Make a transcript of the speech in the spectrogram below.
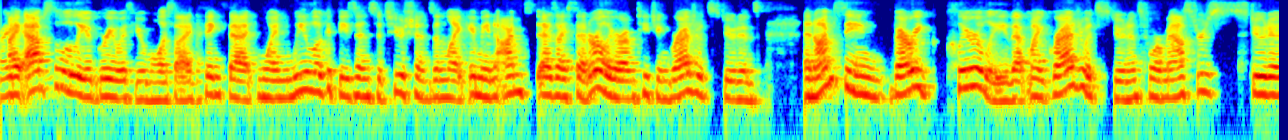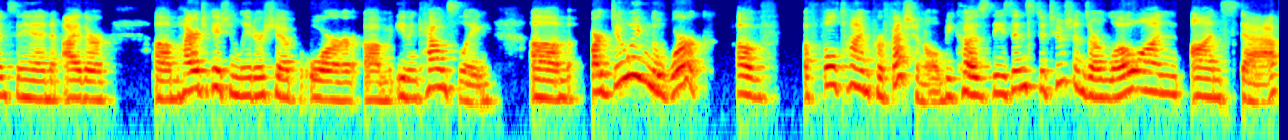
right? I absolutely agree with you, Melissa. I think that when we look at these institutions and like, I mean, I'm, as I said earlier, I'm teaching graduate students and I'm seeing very clearly that my graduate students who are master's students in either um, higher education leadership or um, even counseling um, are doing the work of a full-time professional because these institutions are low on on staff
